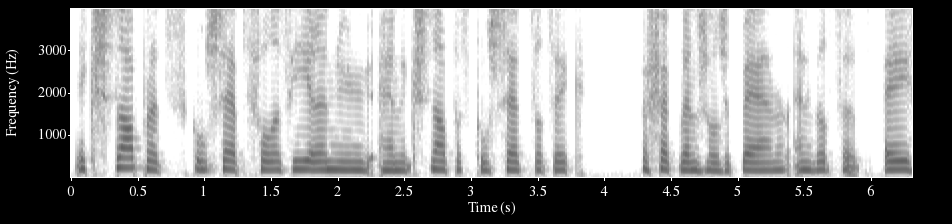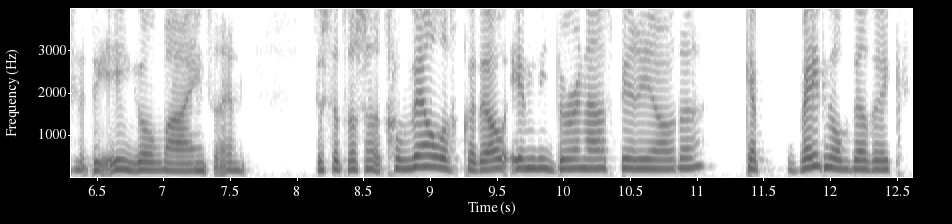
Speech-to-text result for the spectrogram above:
ik snap het concept van het hier en nu en ik snap het concept dat ik perfect ben zoals ik ben en dat het even de ego mind en dus dat was een geweldig cadeau in die burn-out periode. Ik, heb, ik weet nog dat ik,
